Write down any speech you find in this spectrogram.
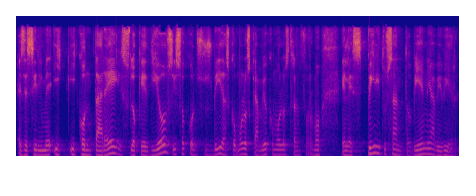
Es decir, y, me, y, contaréis lo que Dios hizo con sus vidas, cómo los cambió, cómo los transformó. El Espíritu Santo viene a vivir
